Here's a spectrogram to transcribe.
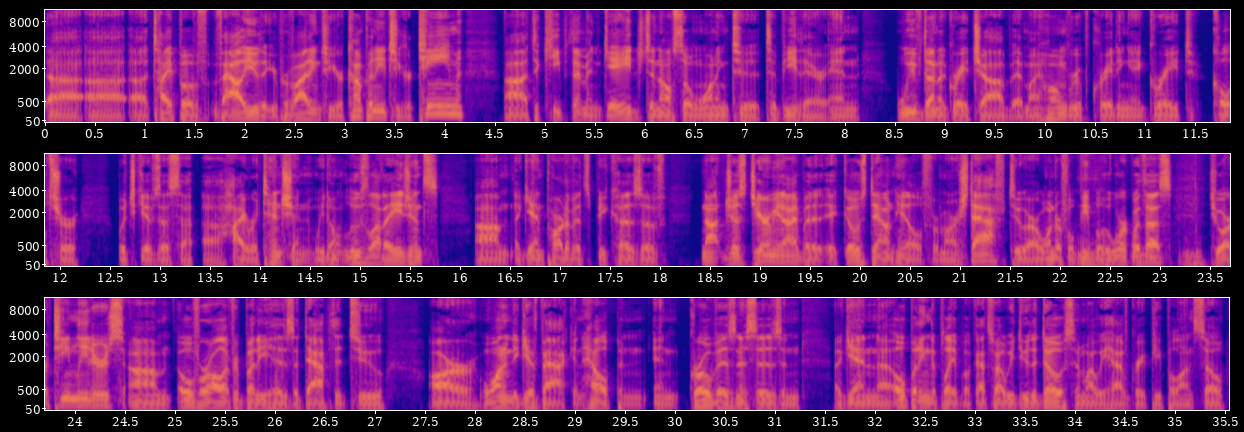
uh, uh, uh, type of value that you're providing to your company, to your team, uh, to keep them engaged and also wanting to to be there. And we've done a great job at my home group creating a great culture, which gives us a, a high retention. We don't lose a lot of agents. Um, again, part of it's because of not just Jeremy and I, but it, it goes downhill from our staff to our wonderful people who work with us to our team leaders. Um, overall, everybody has adapted to our wanting to give back and help and, and grow businesses and again uh, opening the playbook that's why we do the dose and why we have great people on so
